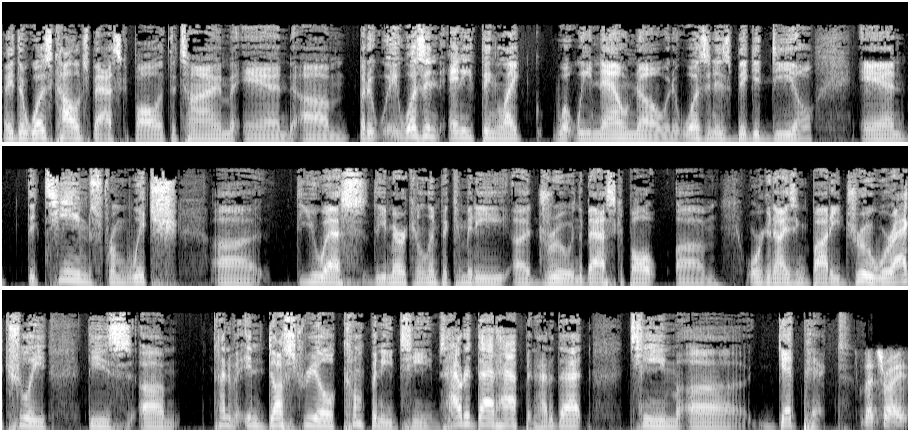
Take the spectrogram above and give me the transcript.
I mean, there was college basketball at the time, and um, but it, it wasn't anything like what we now know, and it wasn't as big a deal. And the teams from which uh, the U.S., the American Olympic Committee uh, drew, and the basketball um, organizing body drew were actually these um, kind of industrial company teams. How did that happen? How did that team uh, get picked? That's right.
